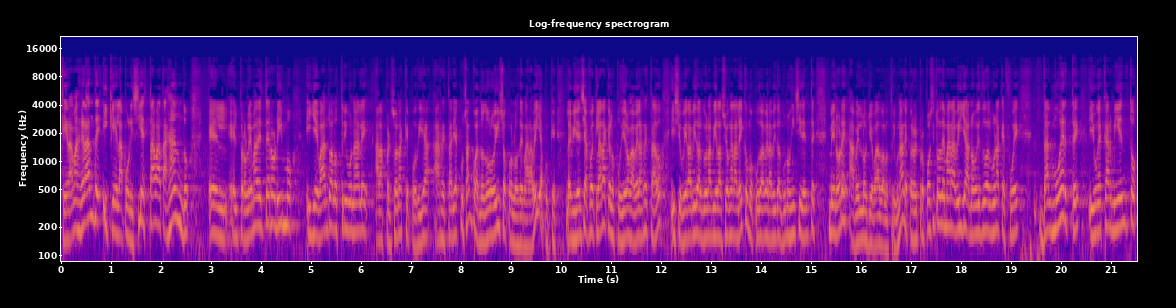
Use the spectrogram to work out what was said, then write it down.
que era más grande y que la policía estaba atajando el, el problema del terrorismo y llevando a los tribunales a las personas que podía arrestar y acusar, cuando no lo hizo con los de Maravilla, porque la evidencia fue clara que los pudieron haber arrestado y si hubiera habido alguna violación a la ley, como pudo haber habido algunos incidentes menores, haberlos llevado a los tribunales. Pero el propósito de Maravilla no hay duda alguna que fue dar muerte y un escarmiento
